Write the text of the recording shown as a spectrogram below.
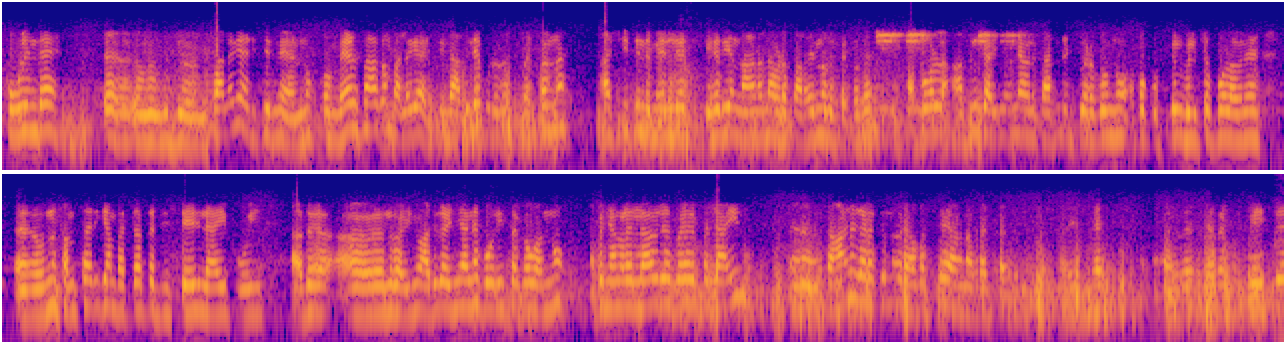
സ്കൂളിന്റെ പലക അടിച്ചിരുന്നതായിരുന്നു. അപ്പോൾ മേൽഭാഗം പലക അടിച്ചില്ല. അതിലെ പെട്ടെന്ന് ആ ഷീറ്റിന്റെ മേലിലേക്ക് കയറിയെന്നാണെന്ന് അവിടെ പറയുന്നത് കേട്ടത്. അപ്പോൾ അതിൽ കഴിഞ്ഞ അവന് കറണ്ട് അടിച്ചു കിടക്കുന്നു. അപ്പോൾ കുട്ടികൾ വിളിച്ചപ്പോൾ അവന് ഒന്നും സംസാരിക്കാൻ പറ്റാത്ത സ്റ്റേജിലായി പോയി. അത് എന്ന് കഴിഞ്ഞു. അത് കഴിഞ്ഞ് തന്നെ പോലീസൊക്കെ വന്നു. അപ്പൊ ഞങ്ങൾ എല്ലാവരും ലൈൻ താണു കിടക്കുന്ന ഒരു അവസ്ഥയാണ് അവിടെ കിടക്കുന്നത് അത് പ്രത്യേകിച്ച്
